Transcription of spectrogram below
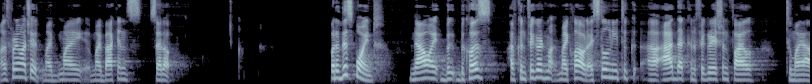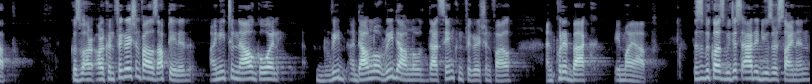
That's pretty much it. My, my, my backend's set up. But at this point, now I, because I've configured my, my cloud, I still need to uh, add that configuration file to my app. because our, our configuration file is updated, I need to now go and read, download, re-download that same configuration file and put it back in my app. This is because we just added user sign-in,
